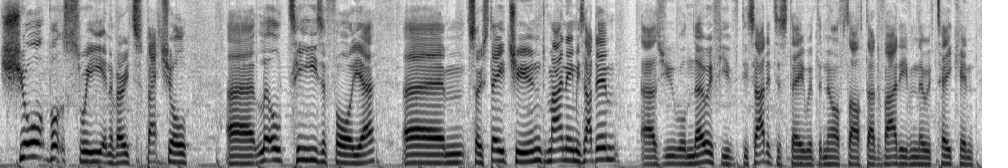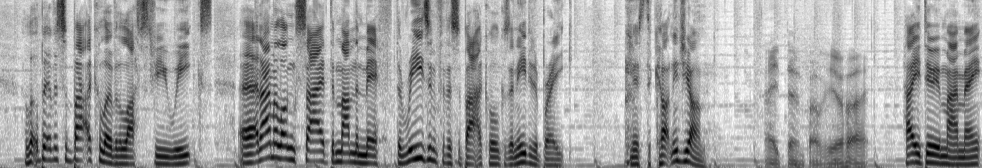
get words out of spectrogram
short but sweet and a very special uh, little teaser for you. Um, so stay tuned. My name is Adam, as you will know if you've decided to stay with the North South Dad Vibe, even though we've taken a little bit of a sabbatical over the last few weeks. Uh, and I'm alongside the man, the myth, the reason for the sabbatical because I needed a break, Mr. Cockney John. How you doing, brother? You alright? How you doing, my mate?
